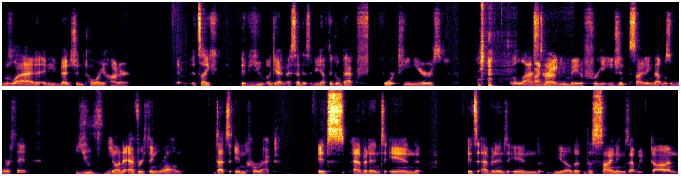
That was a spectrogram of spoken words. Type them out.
Vlad and he mentioned Torii Hunter. It's like if you again, I said this, if you have to go back 14 years for the last time right. you made a free agent signing that was worth it, you've done everything wrong. That's incorrect. It's evident in it's evident in you know the, the signings that we've done.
